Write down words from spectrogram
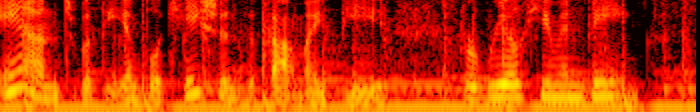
and what the implications of that might be for real human beings.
